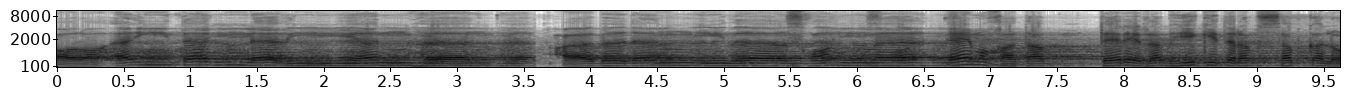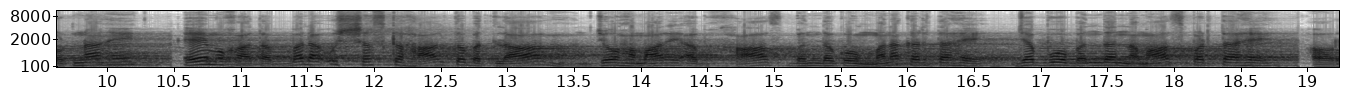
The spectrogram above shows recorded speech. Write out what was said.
أرأيت الذي ينهى عبدا اذا صلى؟ اے مخاطب، تیرے رب ہی کی طرف سب کا لوٹنا ہے۔ اے مخاطب بلا اس شخص کا حال تو بتلا جو ہمارے اب خاص بندہ کو منع کرتا ہے جب وہ بندہ نماز پڑھتا ہے۔ اور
